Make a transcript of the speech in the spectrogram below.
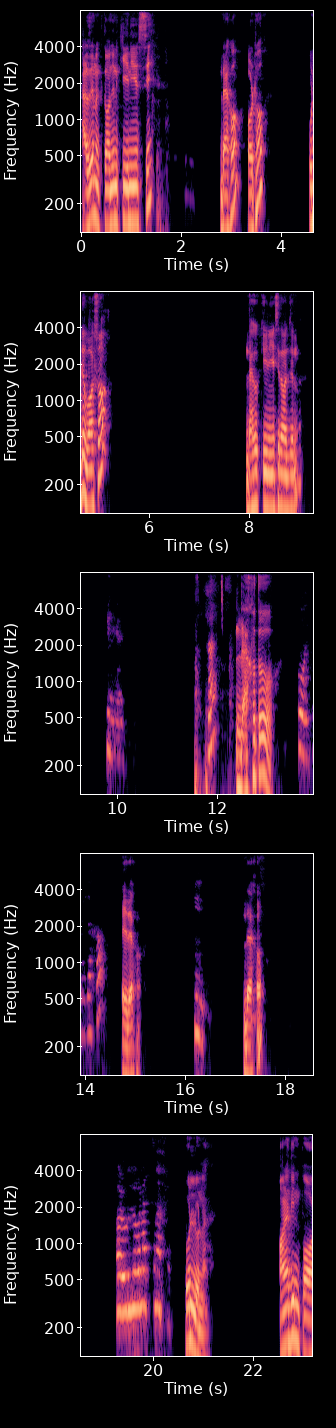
আজকে না তোমার জন্য কি নিয়ে এসছি? দেখো ওঠো উঠে বসো। দেখো কি নিয়ে এসেছি তোমার জন্য? হ্যাঁ? দেখো তো। দেখো। এই দেখো। কি? দেখো। আর উল্লু বানাচ্ছে না অনেকদিন পর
